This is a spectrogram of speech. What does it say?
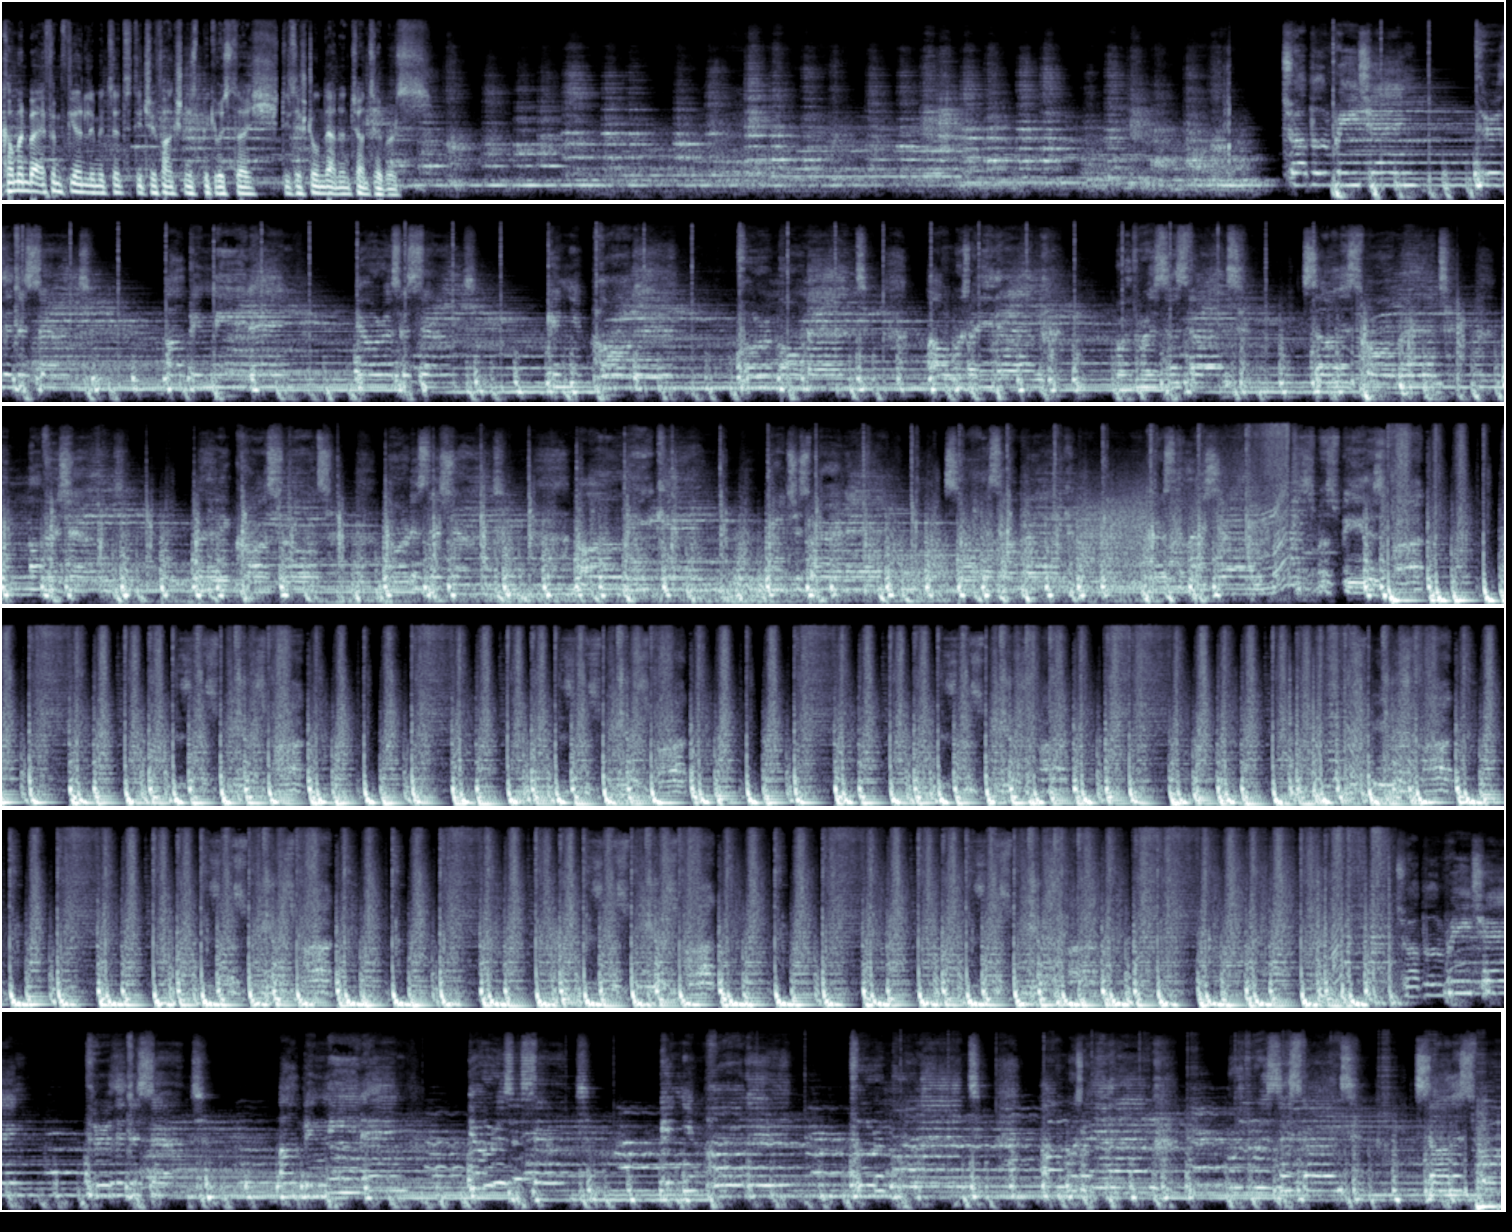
Willkommen bei FM4 Unlimited. DJ Functionist begrüßt euch diese Stunde an den Turntables. stands, so the.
